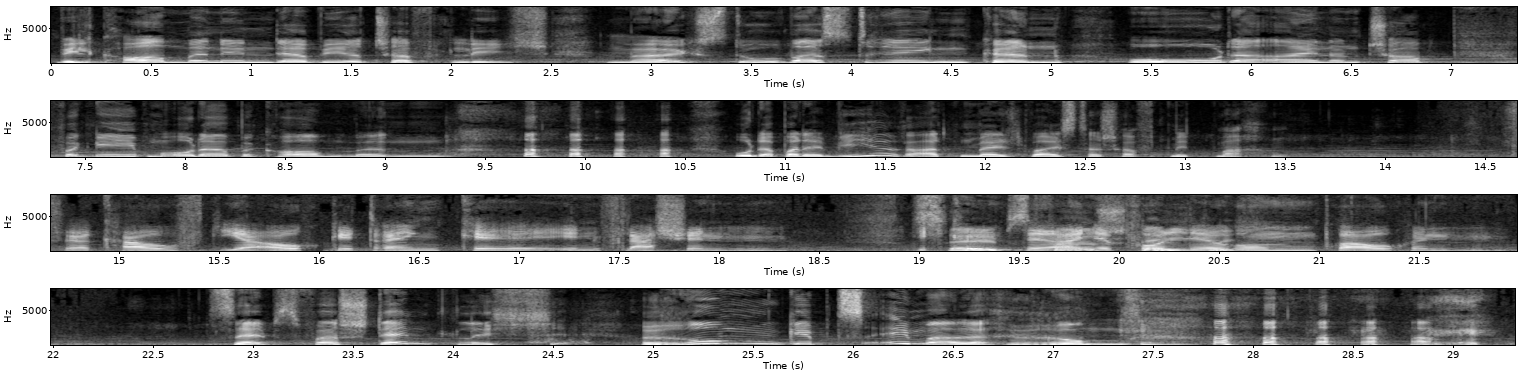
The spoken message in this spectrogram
willkommen in der Wirtschaftlich. Möchtest du was trinken oder einen Job vergeben oder bekommen? oder bei der Bierraten-Weltmeisterschaft mitmachen? Verkauft ihr auch Getränke in Flaschen? Ich könnte eine Pulle rum brauchen. Selbstverständlich. Rum gibt's immer Rum.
